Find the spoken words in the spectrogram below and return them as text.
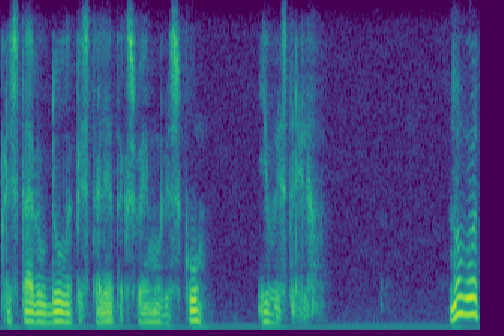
приставил дуло пистолета к своему виску и выстрелил. «Ну вот,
